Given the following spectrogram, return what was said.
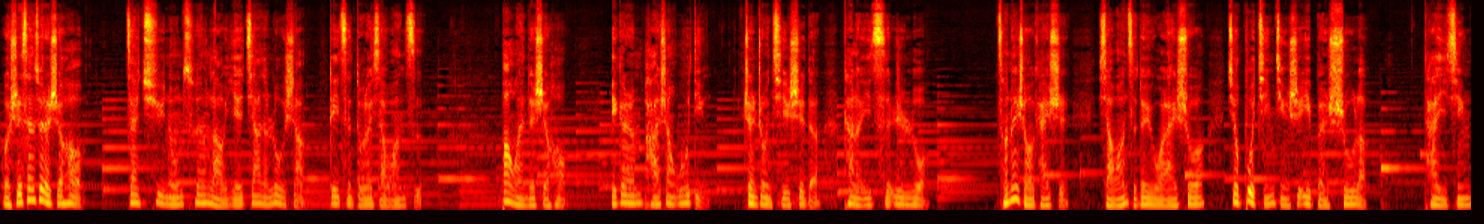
我十三岁的时候，在去农村老爷家的路上，第一次读了《小王子》。傍晚的时候，一个人爬上屋顶，郑重其事地看了一次日落。从那时候开始，《小王子》对于我来说就不仅仅是一本书了，它已经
